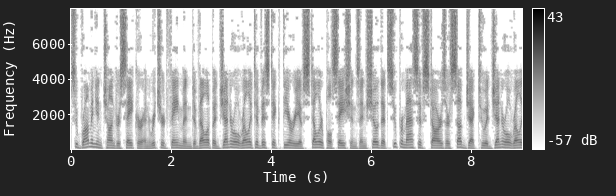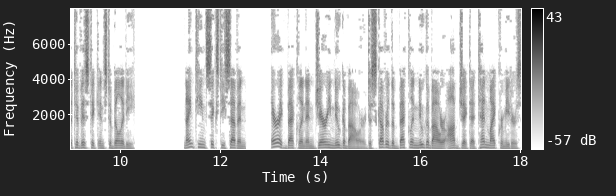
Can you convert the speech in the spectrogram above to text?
Subrahmanyan Chandrasekhar and Richard Feynman develop a general relativistic theory of stellar pulsations and show that supermassive stars are subject to a general relativistic instability. 1967 Eric Becklin and Jerry Neugebauer discover the Becklin-Neugebauer object at 10 micrometers.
